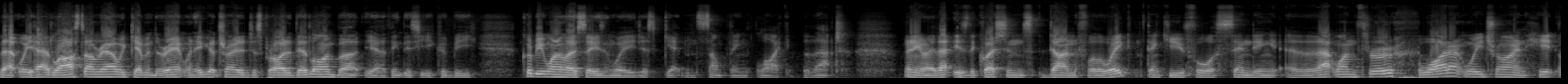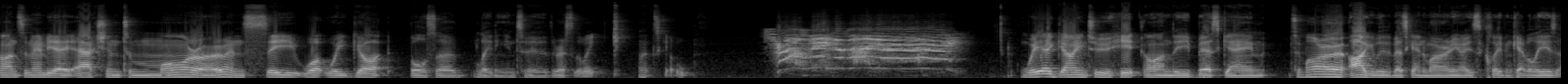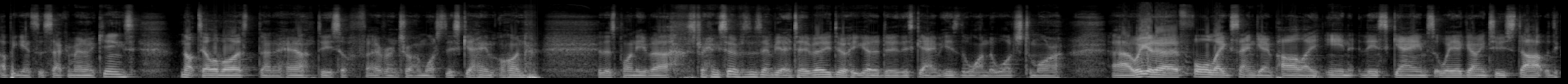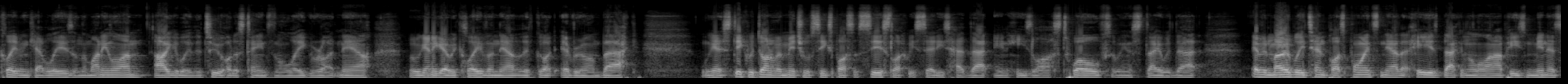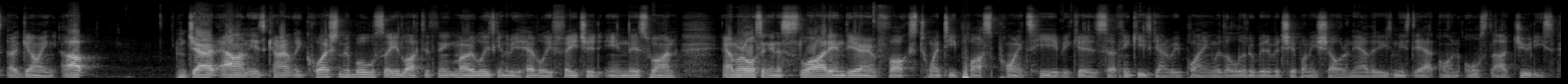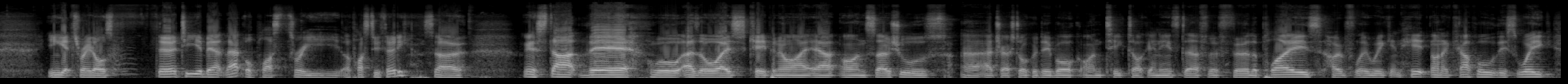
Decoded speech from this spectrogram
that we had last time around with Kevin Durant when he got traded just prior to deadline. But yeah, I think this year could be, could be one of those seasons where you're just getting something like that. But anyway, that is the questions done for the week. Thank you for sending that one through. Why don't we try and hit on some NBA action tomorrow and see what we got also leading into the rest of the week? Let's go. Show me the money! We are going to hit on the best game tomorrow, arguably the best game tomorrow anyway, is the Cleveland Cavaliers up against the Sacramento Kings. Not televised, don't know how. Do yourself a favour and try and watch this game on there's plenty of uh, streaming services, NBA TV. Do what you got to do. This game is the one to watch tomorrow. Uh, we got a four leg same game parlay in this game. So we are going to start with the Cleveland Cavaliers on the money line, arguably the two hottest teams in the league right now. But we're going to go with Cleveland now that they've got everyone back. We're going to stick with Donovan Mitchell, six plus assists. Like we said, he's had that in his last 12, so we're going to stay with that. Evan Mobley, 10 plus points. Now that he is back in the lineup, his minutes are going up. Jarrett Allen is currently questionable, so you'd like to think Mobley's going to be heavily featured in this one. And we're also going to slide in De'Aaron Fox 20 plus points here because I think he's going to be playing with a little bit of a chip on his shoulder now that he's missed out on All Star duties. You can get $3.30 about that, or plus three or plus 230. So we're going to start there. We'll, as always, keep an eye out on socials uh, at Trash Talk with D-Bork on TikTok and Insta for further plays. Hopefully, we can hit on a couple this week.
